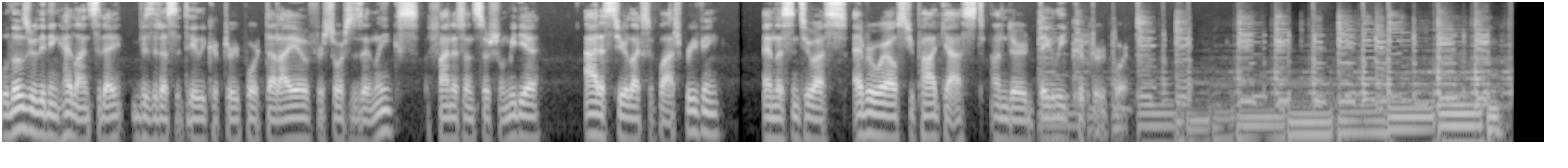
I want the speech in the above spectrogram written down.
Well, those are leading headlines today. Visit us at dailycryptoreport.io for sources and links. Find us on social media, add us to your Alexa Flash briefing, and listen to us everywhere else you podcast under Daily Crypto Report.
